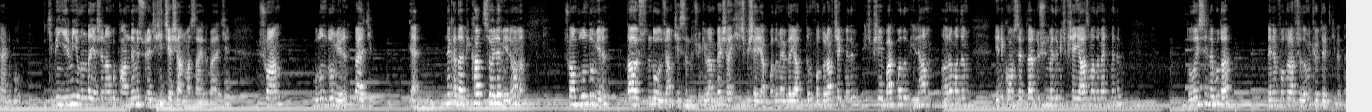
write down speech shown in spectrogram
yani bu 2020 yılında yaşanan bu pandemi süreci hiç yaşanmasaydı belki şu an bulunduğum yerin belki yani ne kadar bir kat söylemeyelim ama şu an bulunduğum yerin daha üstünde olacağım kesindi. Çünkü ben 5 ay hiçbir şey yapmadım. Evde yattım, fotoğraf çekmedim, hiçbir şey bakmadım, ilham aramadım. Yeni konseptler düşünmedim, hiçbir şey yazmadım, etmedim. Dolayısıyla bu da benim fotoğrafçılığımı kötü etkiledi.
